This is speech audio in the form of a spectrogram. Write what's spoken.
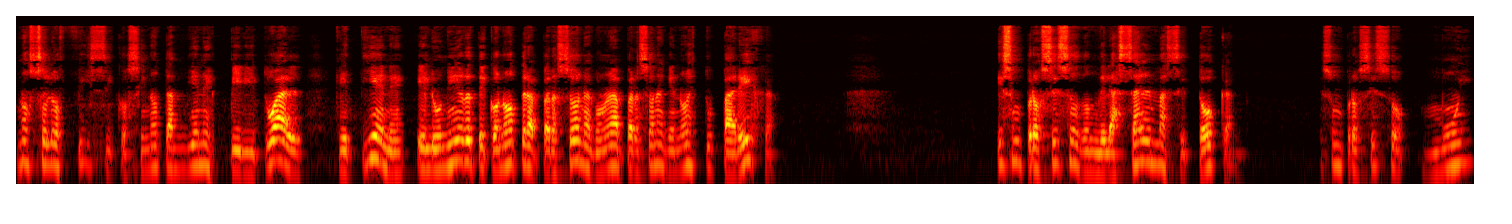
no solo físico, sino también espiritual que tiene el unirte con otra persona, con una persona que no es tu pareja. Es un proceso donde las almas se tocan. Es un proceso muy,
